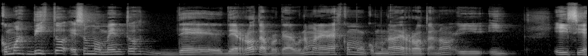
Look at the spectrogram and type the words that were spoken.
cómo has visto esos momentos de derrota? Porque de alguna manera es como, como una derrota, ¿no? Y, y, y si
